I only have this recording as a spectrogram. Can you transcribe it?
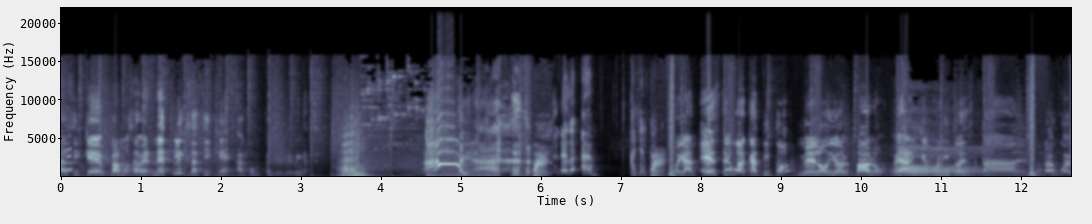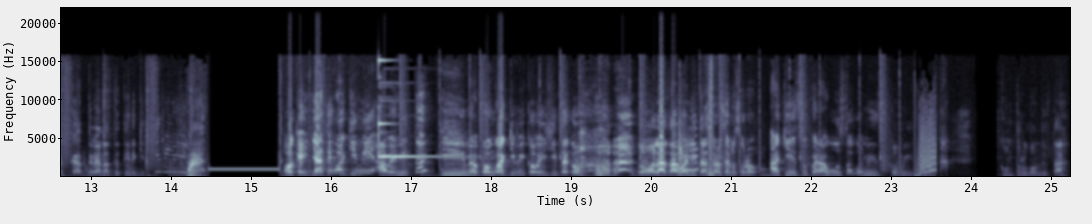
Así que vamos a ver Netflix, así que acompáñenme, vénganse. Cierto. Oigan, este aguacatito me lo dio el Pablo. Vean qué bonito está. Es un aguacate, vean, hasta tiene que... Ok, ya tengo aquí mi avenita y me pongo aquí mi cobijita como, como las abuelitas, pero se los juro, aquí es súper a gusto con mis... Con mis control dónde está.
